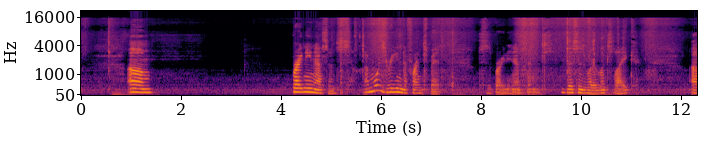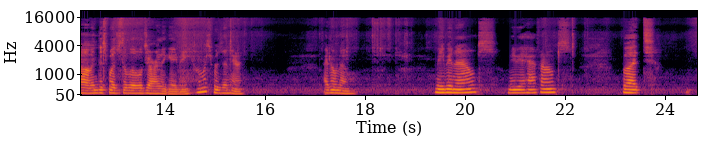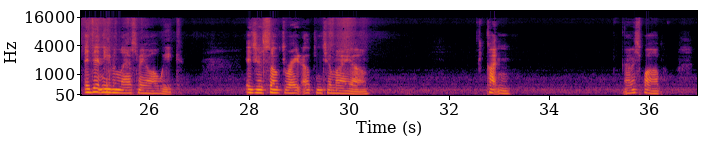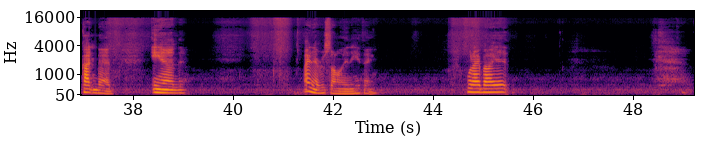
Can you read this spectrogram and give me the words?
um, Brightening Essence. I'm always reading the French bit. This is Brightening Essence. This is what it looks like. Um, and this was the little jar they gave me. How much was in here? I don't know. Maybe an ounce, maybe a half ounce. But it didn't even last me all week. It just soaked right up into my uh, cotton, not a swab, cotton bed. And I never saw anything. Would I buy it?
